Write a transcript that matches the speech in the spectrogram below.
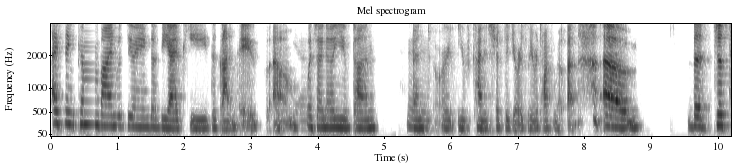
I think combined with doing the VIP design days, um, yeah. which I know you've done, mm-hmm. and or you've kind of shifted yours. We were talking about that. Um, the just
